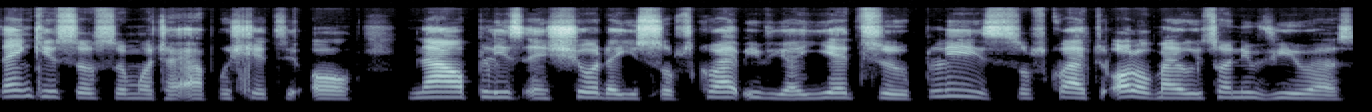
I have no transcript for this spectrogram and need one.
Thank you so, so much. I appreciate you all. Now, please ensure that you subscribe if you are yet to. Please subscribe to all of my returning viewers.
